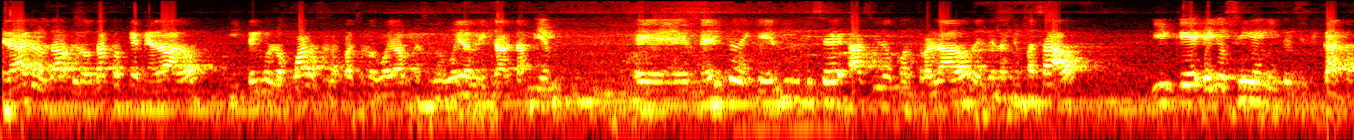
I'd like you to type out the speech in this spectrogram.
Los, datos que me ha dado, y tengo los cuadros, a los se los voy a, los voy a brindar también, eh, me ha dicho de que el índice ha sido controlado desde el año pasado, y que ellos siguen intensificando.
